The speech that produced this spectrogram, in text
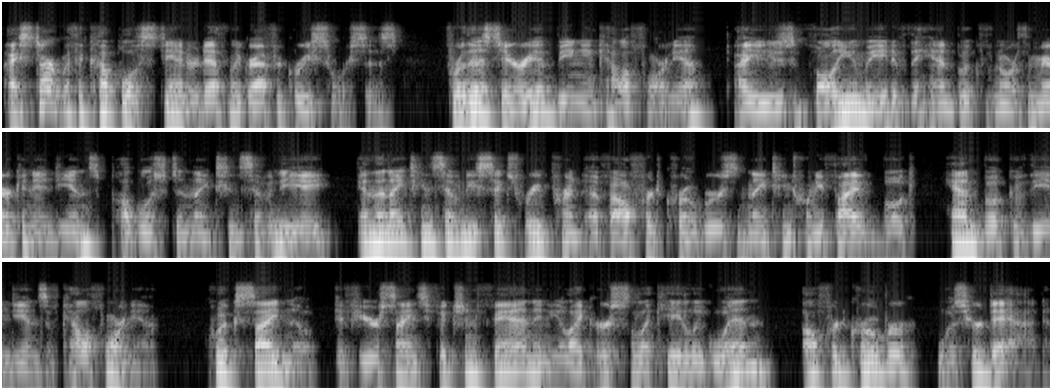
I start with a couple of standard ethnographic resources. For this area, being in California, I use Volume 8 of the Handbook of North American Indians, published in 1978, and the 1976 reprint of Alfred Kroeber's 1925 book, Handbook of the Indians of California. Quick side note if you're a science fiction fan and you like Ursula K. Le Guin, Alfred Kroeber was her dad.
